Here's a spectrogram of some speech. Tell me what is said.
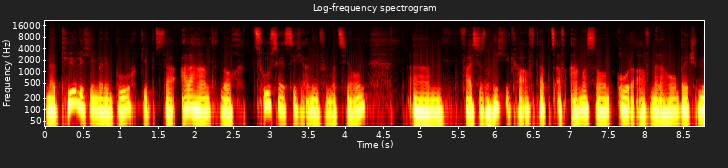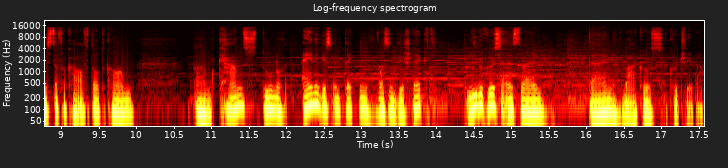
natürlich in meinem Buch gibt es da allerhand noch zusätzlich an Informationen. Ähm, falls ihr es noch nicht gekauft habt, auf Amazon oder auf meiner Homepage mrverkauf.com ähm, kannst du noch einiges entdecken, was in dir steckt. Liebe Grüße einstweilen, dein Markus Kutscheba.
